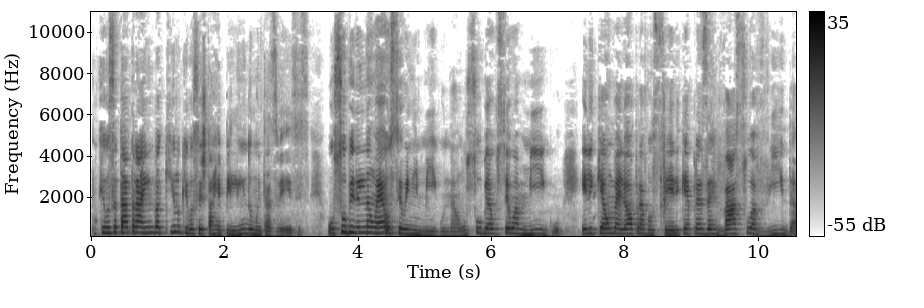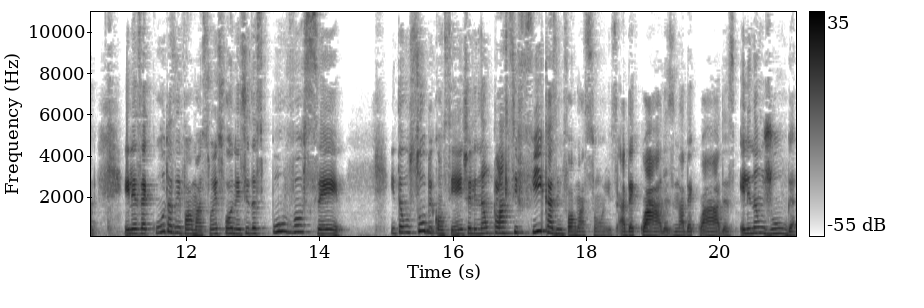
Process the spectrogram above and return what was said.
Porque você está atraindo aquilo que você está repelindo muitas vezes. O sub ele não é o seu inimigo, não. O sub é o seu amigo. Ele quer o melhor para você, ele quer preservar a sua vida. Ele executa as informações fornecidas por você. Então, o subconsciente ele não classifica as informações adequadas, inadequadas, ele não julga,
